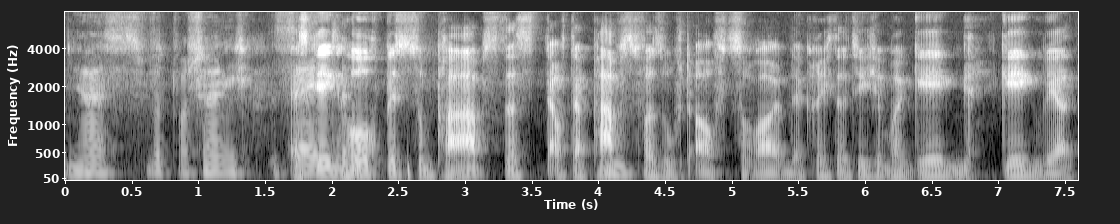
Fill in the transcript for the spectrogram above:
Ja, es wird wahrscheinlich. Selten. Es ging hoch bis zum Papst, dass auch der Papst hm. versucht aufzuräumen. Der kriegt natürlich immer Gegen, Gegenwert,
